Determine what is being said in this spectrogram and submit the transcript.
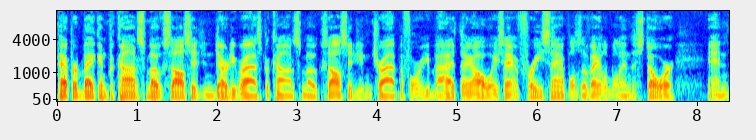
pepper bacon pecan smoked sausage and dirty rice pecan smoked sausage. You can try it before you buy it. They always have free samples available in the store. And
